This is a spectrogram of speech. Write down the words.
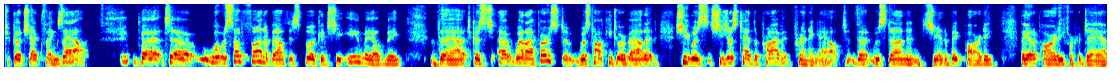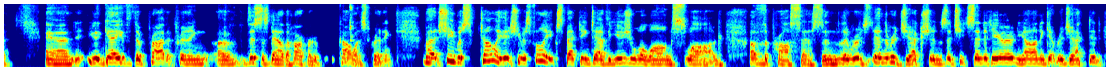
to go check things out. But uh, what was so fun about this book, and she emailed me that because uh, when I first was talking to her about it, she was she just had the private printing out that was done, and she had a big party. They had a party for her dad, and you gave the private printing of this is now the Harper Collins printing, but she was telling me that she was fully expecting to have the usual long slog of the process and the re- and the rejections, and she'd send it here and yon and get rejected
